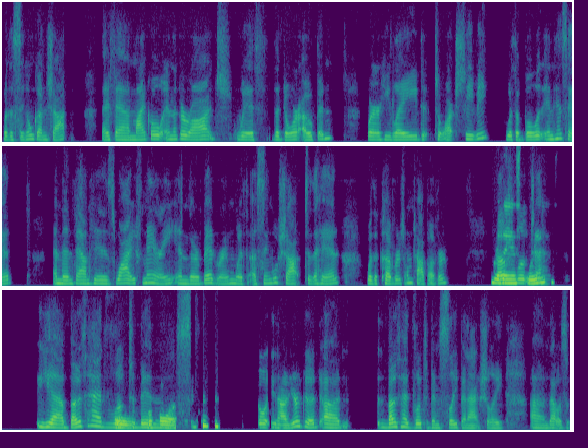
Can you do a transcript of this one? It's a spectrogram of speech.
with a single gunshot. They found Michael in the garage with the door open where he laid to watch TV with a bullet in his head, and then found his wife, Mary, in their bedroom with a single shot to the head with the covers on top of her. Were both they asleep? yeah, both had looked oh, to been. Before. you know, you're good. Uh, both had looked to been sleeping. Actually, um, that was a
